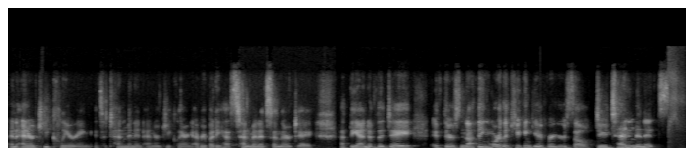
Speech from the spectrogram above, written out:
an energy clearing. It's a 10 minute energy clearing. Everybody has 10 minutes in their day. At the end of the day, if there's nothing more that you can give for yourself, do 10 minutes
